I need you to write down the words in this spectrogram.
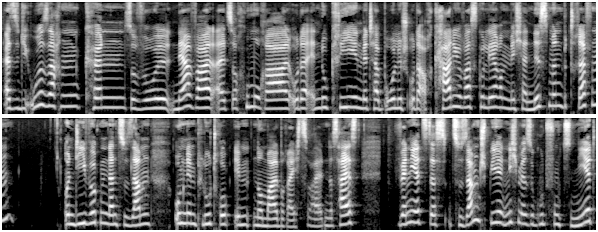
Also die Ursachen können sowohl nerval als auch humoral oder endokrin, metabolisch oder auch kardiovaskuläre Mechanismen betreffen. Und die wirken dann zusammen, um den Blutdruck im Normalbereich zu halten. Das heißt, wenn jetzt das Zusammenspiel nicht mehr so gut funktioniert,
